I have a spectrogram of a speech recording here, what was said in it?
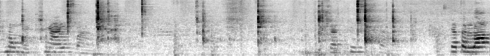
ក្នុងមួយថ្ងៃបាន ចាជូរចាចាត្រឡប់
